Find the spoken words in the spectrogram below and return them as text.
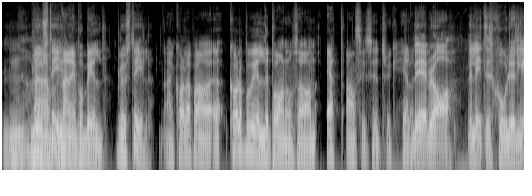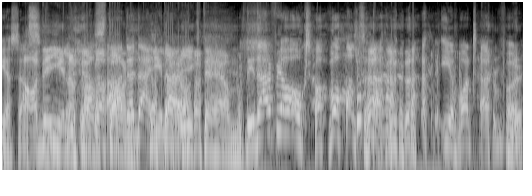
Va? Mm. Blue När, han- Steel? när han är på bild. Blue Steel? Nej, kolla, på, kolla på bilder på honom så har han ett ansiktsuttryck hela Det tiden. är bra. Det är lite Julio Iglesias. Ja, det gillar pastorn. Ja, det där gillar Där jag. gick det hem. Det är därför jag också har valt det här. Enbart därför.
